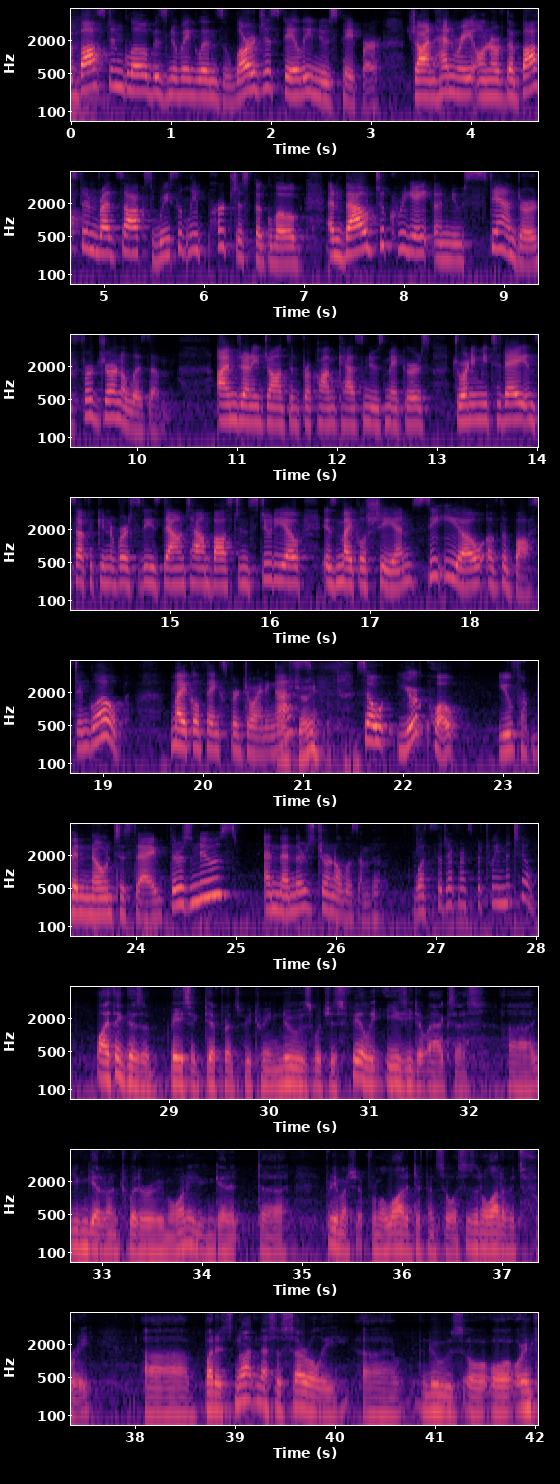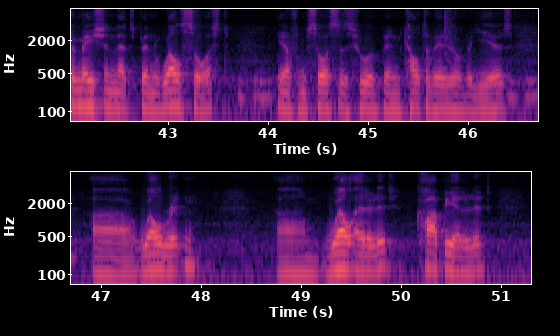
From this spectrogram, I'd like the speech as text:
The Boston Globe is New England's largest daily newspaper. John Henry, owner of the Boston Red Sox, recently purchased the Globe and vowed to create a new standard for journalism. I'm Jenny Johnson for Comcast Newsmakers. Joining me today in Suffolk University's downtown Boston studio is Michael Sheehan, CEO of the Boston Globe. Michael, thanks for joining thanks, us. Jenny. So, your quote, you've been known to say, there's news and then there's journalism. Yeah. What's the difference between the two? Well, I think there's a basic difference between news, which is fairly easy to access. Uh, you can get it on Twitter every morning. You can get it uh, pretty much from a lot of different sources, and a lot of it's free. Uh, but it's not necessarily uh, news or, or, or, information that's been well sourced, mm -hmm. you know, from sources who have been cultivated over years, mm -hmm. well written, um, well edited, copy edited,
